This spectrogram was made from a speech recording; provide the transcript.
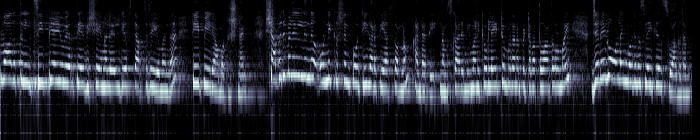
വിവാദത്തിൽ C P I ഉയർത്തിയ വിഷയങ്ങൾ എൽ ഡി എഫ് ചർച്ച ചെയ്യുമെന്ന് ടി പി രാമകൃഷ്ണൻ. ശബരിമലയിൽ നിന്ന് ഉണ്ണികൃഷ്ണൻ പോറ്റി കടത്തിയ സ്വർണം കണ്ടെത്തി. നമസ്കാരം. ഈ മണിക്കൂറിലെ ഏറ്റവും പ്രധാനപ്പെട്ട പത്ത് വാർത്തകളുമായി ജനക ഓൺലൈൻ മോജ് ന്യൂസിലേക്ക് സ്വാഗതം.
